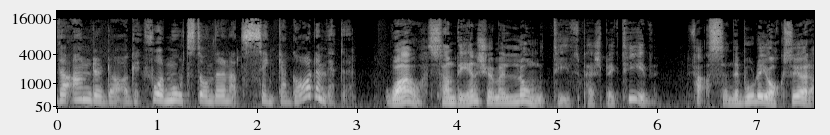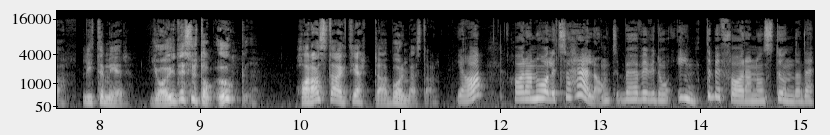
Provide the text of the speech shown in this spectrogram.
the underdog får motståndaren att sänka garden, vet du. Wow, Sandén kör med långtidsperspektiv. Fasen, det borde jag också göra. Lite mer. Jag är ju dessutom ung. Har han starkt hjärta, borgmästaren? Ja, har han hållit så här långt behöver vi nog inte befara någon stundande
